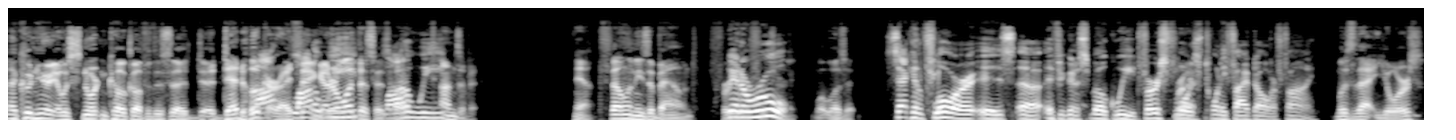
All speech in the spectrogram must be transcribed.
I couldn't hear you. I was snorting coke off of this uh, d- dead hooker. Lot- I think I don't know what this is. lot Oh, of weed. tons of it. Yeah, felonies abound. For We had a rule. fraternity. What was it? Second floor is uh, if you're going to smoke weed. First floor Right. is twenty five dollar fine. Was that yours?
